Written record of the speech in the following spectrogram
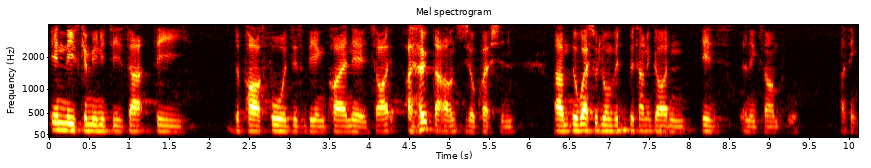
in these communities that the, the path forwards is being pioneered. So I, I hope that answers your question. Um, the West Woodlawn Botanic Garden is an example, I think.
